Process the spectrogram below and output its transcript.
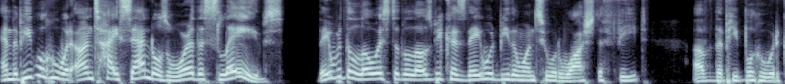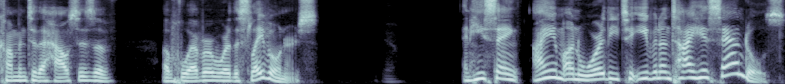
And the people who would untie sandals were the slaves. They were the lowest of the lows because they would be the ones who would wash the feet of the people who would come into the houses of, of whoever were the slave owners. And he's saying, I am unworthy to even untie his sandals.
